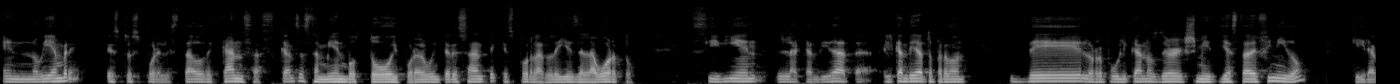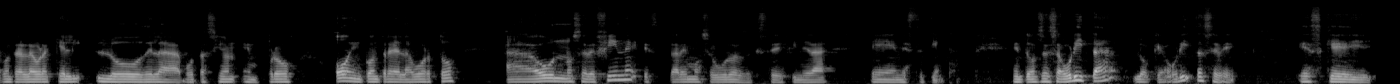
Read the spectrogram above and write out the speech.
en noviembre. Esto es por el estado de Kansas. Kansas también votó hoy por algo interesante, que es por las leyes del aborto. Si bien la candidata, el candidato, perdón, de los republicanos, Derek Schmidt, ya está definido, que irá contra Laura Kelly, lo de la votación en pro o en contra del aborto aún no se define, estaremos seguros de que se definirá en este tiempo. Entonces ahorita, lo que ahorita se ve es que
